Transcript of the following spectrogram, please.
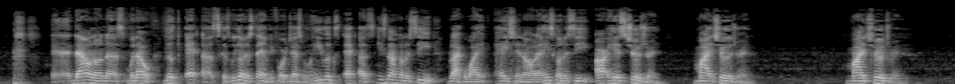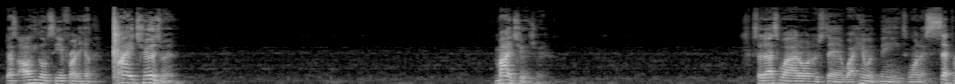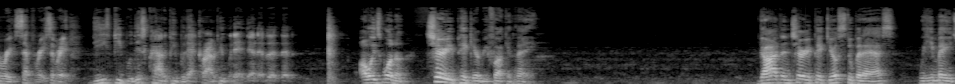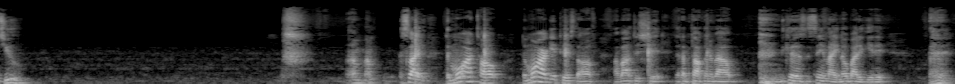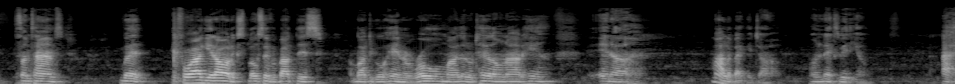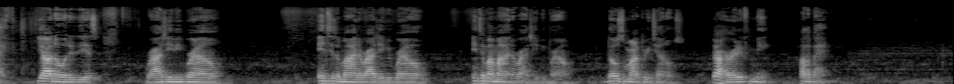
down on us, when I look at us, because we're going to stand before judgment. When he looks at us, he's not going to see black, white, Haitian, all that. He's going to see our his children, my children, my children. That's all he's going to see in front of him. My children. My children. So that's why I don't understand why human beings want to separate, separate, separate these people, this crowd of people, that crowd of people, that, that, that, that, that. Always want to cherry pick every fucking thing. God didn't cherry pick your stupid ass when he made you. I'm, I'm, it's like the more I talk, the more I get pissed off about this shit that I'm talking about because it seems like nobody get it sometimes. But before I get all explosive about this, I'm about to go ahead and roll my little tail on out of here. And uh holler back at y'all on the next video. Alright. Y'all know what it is. Roger B. Brown. Into the mind of Roger B. Brown. Into my mind of Roger B. Brown. Those are my three channels. Y'all heard it from me. Holla back.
